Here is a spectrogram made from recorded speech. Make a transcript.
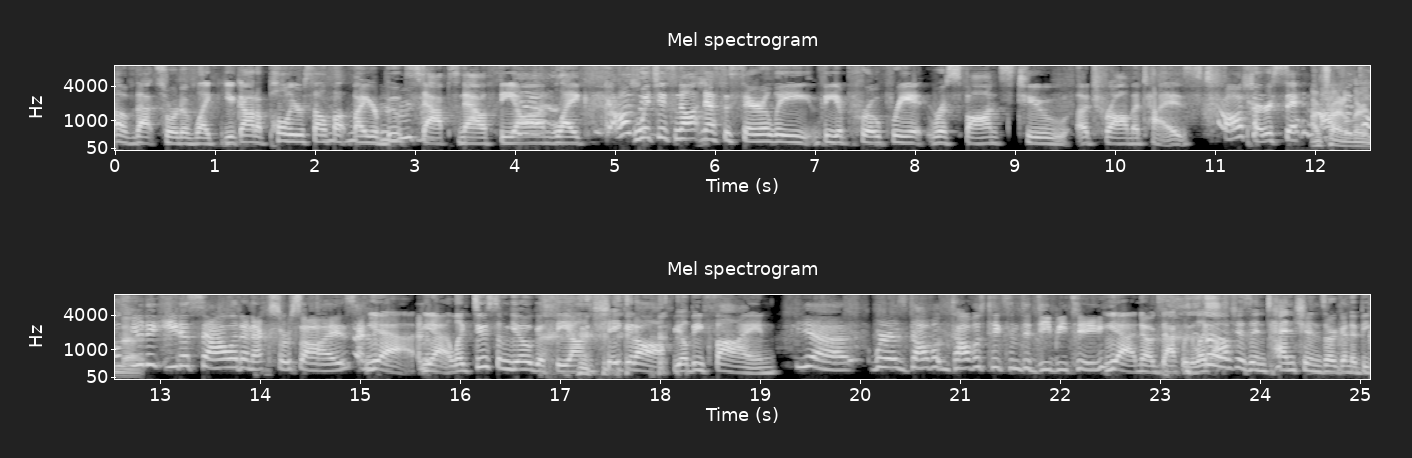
of that sort of like you got to pull yourself up by your bootstraps mm-hmm. now, Theon, like Asha- which is not necessarily the appropriate response to a traumatized Asha- person. I'm trying to Asha learn tells that. you to eat a salad and exercise, and Yeah, and- yeah, like do some yoga, Theon. Shake it off. You'll be fine. yeah. Whereas Davos, Davos takes him to DBT. Yeah, no, exactly. Like Asha's intentions are going to be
